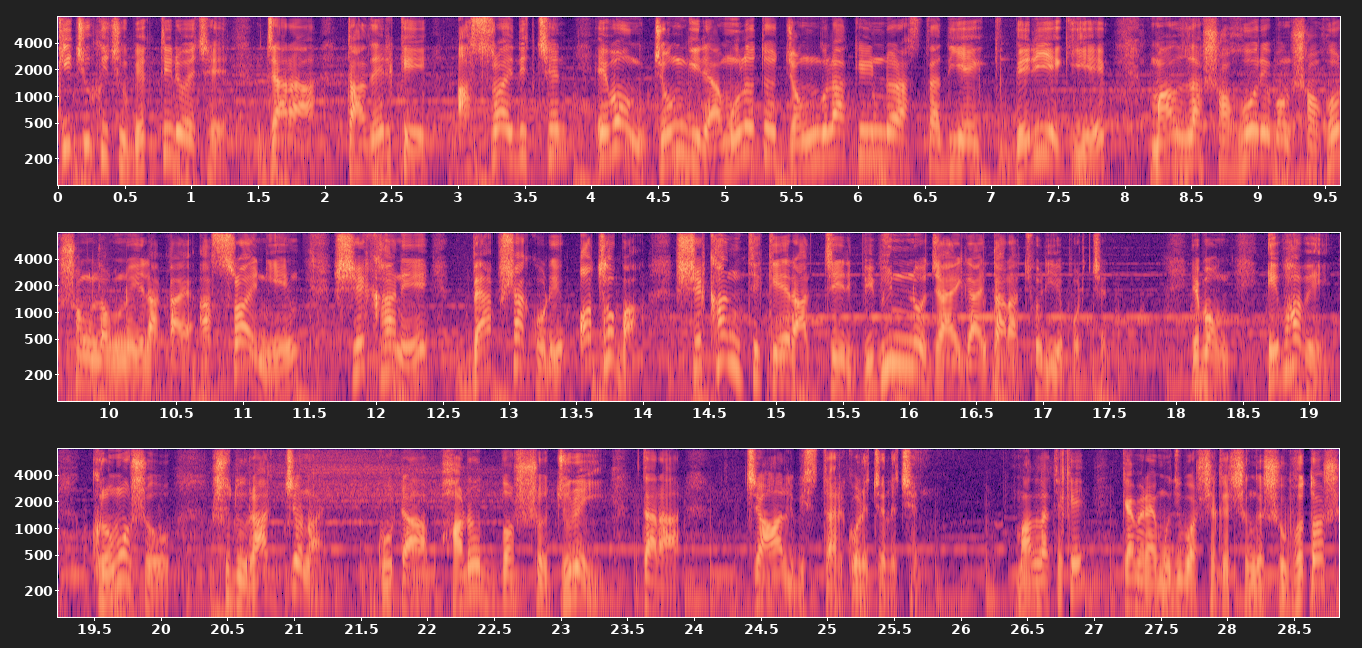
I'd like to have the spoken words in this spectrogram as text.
কিছু কিছু ব্যক্তি রয়েছে যারা তাদেরকে আশ্রয় দিচ্ছেন এবং জঙ্গিরা মূলত জঙ্গলাকীর্ণ রাস্তা দিয়ে বেরিয়ে গিয়ে মালদা শহর এবং শহর সংলগ্ন এলাকায় আশ্রয় নিয়ে সেখানে ব্যবসা করে অথবা সেখান থেকে রাজ্যের বিভিন্ন জায়গায় তারা ছড়িয়ে পড়ছেন। এবং এভাবেই ক্রমশ শুধু রাজ্য নয়, গোটা ভারতবর্ষ জুড়েই তারা জাল বিস্তার করে চলেছেন। মালদা থেকে ক্যামেরায় মুজিবর সঙ্গে শুভতোষ,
